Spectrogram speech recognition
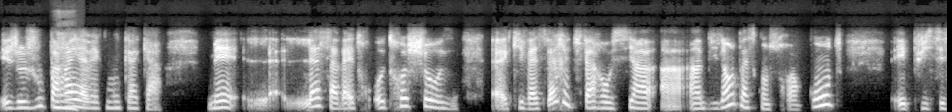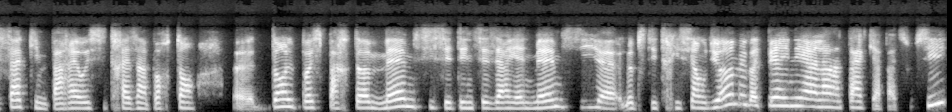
et je joue pareil avec mon caca. Mais là, ça va être autre chose euh, qui va se faire et de faire aussi un, un bilan parce qu'on se rend compte et puis c'est ça qui me paraît aussi très important euh, dans le postpartum, même si c'était une césarienne, même si euh, l'obstétricien vous dit oh mais votre périnée elle a intact, il n'y a pas de souci.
